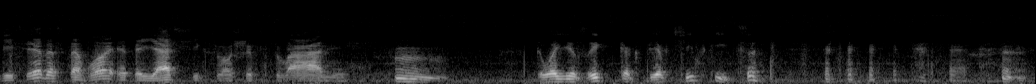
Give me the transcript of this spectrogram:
беседа с тобой — это ящик с волшебствами. Хм, твой язык, как певчая птица.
